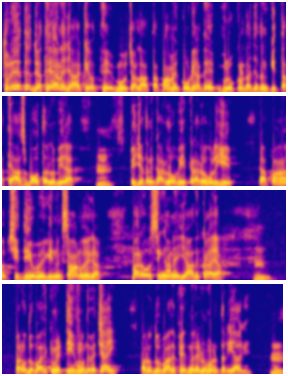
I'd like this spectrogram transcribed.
ਤੁਰੇ ਤੇ ਜਥਿਆਂ ਨੇ ਜਾ ਕੇ ਉੱਥੇ ਮੋਰਚਾ ਲਾਤਾ ਭਾਵੇਂ ਘੋੜਿਆਂ ਤੇ ਰੋਕਣ ਦਾ ਯਤਨ ਕੀਤਾ ਇਤਿਹਾਸ ਬਹੁਤ ਲੰਬੀਰਾ ਹੂੰ। ਵੀ ਯਤਨ ਕਰ ਲਓ ਵੀ ਇਕਰਾ ਰੋਕ ਲਈਏ ਆਪਾਂ ਸਿੱਧੀ ਹੋਵੇਗੀ ਨੁਕਸਾਨ ਹੋਏਗਾ ਪਰ ਉਹ ਸਿੰਘਾਂ ਨੇ ਯਾਦ ਕਰਾਇਆ। ਪਰ ਉਦੋਂ ਬਾਅਦ ਕਮੇਟੀ ਹੋਂਦ ਵਿੱਚ ਆਈ। ਪਰ ਉਦੋਂ ਬਾਅਦ ਫਿਰ ਨਰੇਣੂ ਮੰਤਰੀ ਆ ਗਏ। ਹੂੰ।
